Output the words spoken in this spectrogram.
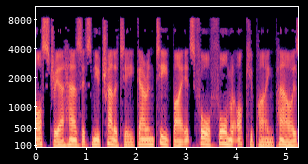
Austria has its neutrality guaranteed by its four former occupying powers,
